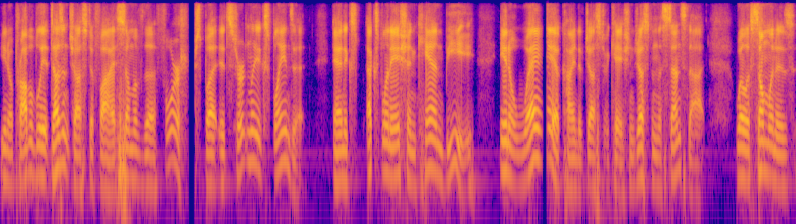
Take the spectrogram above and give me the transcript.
You know, probably it doesn't justify some of the force, but it certainly explains it. And ex- explanation can be, in a way, a kind of justification, just in the sense that, well, if someone is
